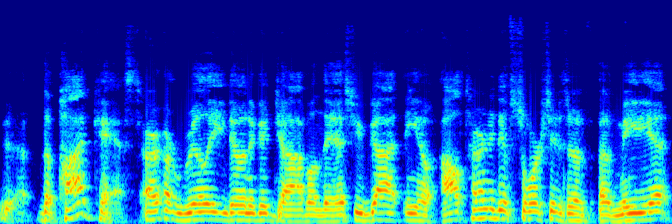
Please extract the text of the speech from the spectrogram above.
The podcasts are, are really doing a good job on this. You've got you know alternative sources of, of media,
